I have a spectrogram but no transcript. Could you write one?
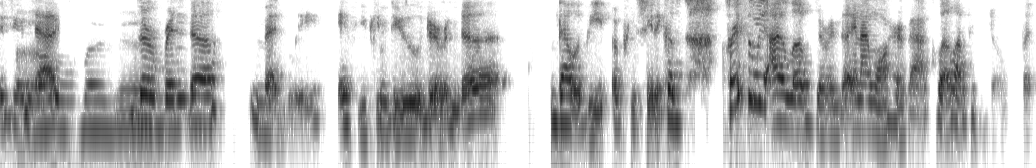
to do next? Oh. Dorinda Medley. If you can do Dorinda, that would be appreciated. Because personally, I love Dorinda and I want her back, but a lot of people don't. But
